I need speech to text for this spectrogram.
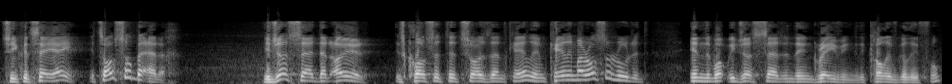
so you could say, hey, it's also Be'erech. You just said that Oyer is closer to Tzor than Kalim. Kalim are also rooted in the, what we just said in the engraving, the Kol of Galifu.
